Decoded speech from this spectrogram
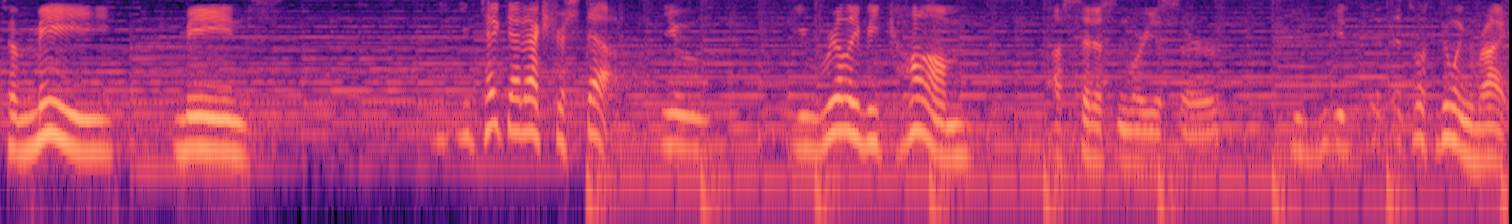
to me, means you take that extra step. You, you really become a citizen where you serve. You, you, it's what's doing right,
